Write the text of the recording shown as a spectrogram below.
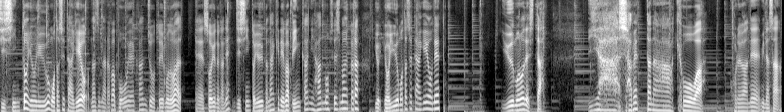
自信と余裕を持たせてあげようなぜならば防衛感情というものはえー、そういうのがね、自信と余裕がなければ敏感に反応してしまうから余裕を持たせてあげようね、というものでした。いやー、喋ったな今日は。これはね、皆さん、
